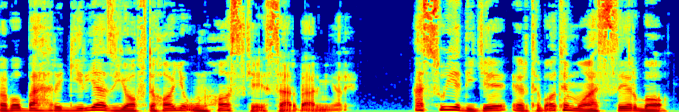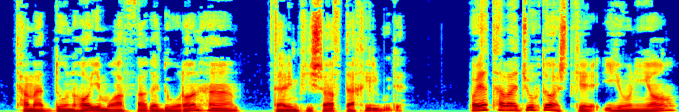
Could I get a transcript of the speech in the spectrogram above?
و با بهرهگیری از یافته های اونهاست که سر برمیاره. از سوی دیگه ارتباط مؤثر با تمدنهای موفق دوران هم در این پیشرفت دخیل بوده. باید توجه داشت که ایونیا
